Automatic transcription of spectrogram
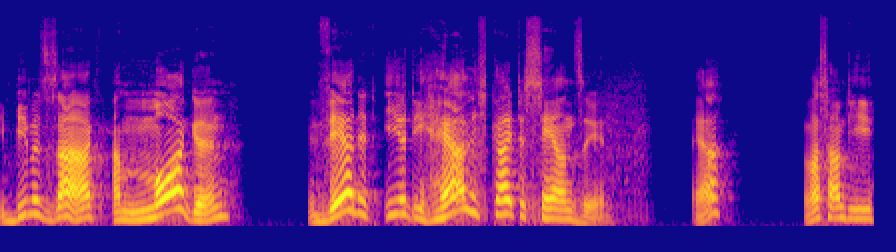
Die Bibel sagt, am Morgen werdet ihr die Herrlichkeit des Herrn sehen. Ja? Was haben die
